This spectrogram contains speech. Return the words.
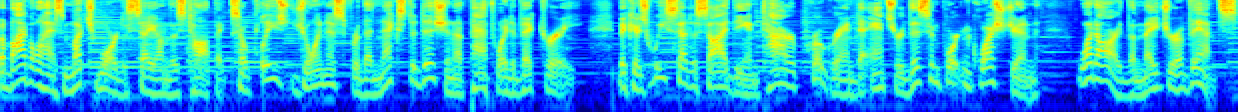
The Bible has much more to say on this topic, so please join us for the next edition of Pathway to Victory, because we set aside the entire program to answer this important question What are the major events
